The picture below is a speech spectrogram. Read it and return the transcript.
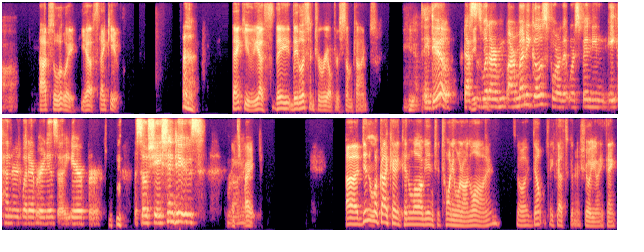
Ah, Absolutely. Yes. Thank you. Thank you. Yes, they they listen to realtors sometimes. yeah, They do. This They is what our, our money goes for, that we're spending eight hundred, whatever it is a year for association dues. That's right. Uh, didn't look like I can log into 21 online, so I don't think that's going to show you anything.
